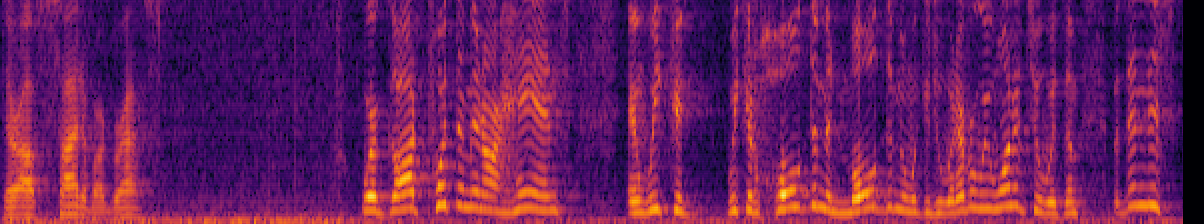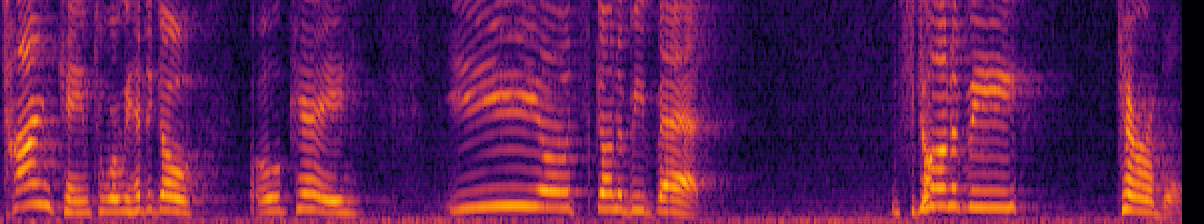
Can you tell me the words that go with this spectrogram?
They're outside of our grasp. Where God put them in our hands and we could we could hold them and mold them and we could do whatever we wanted to with them. But then this time came to where we had to go, okay, know, it's going to be bad. It's going to be terrible.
